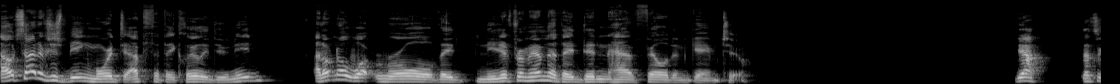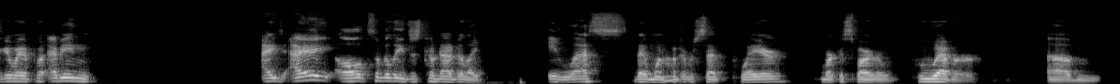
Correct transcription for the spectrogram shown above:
outside of just being more depth that they clearly do need. I don't know what role they needed from him that they didn't have filled in game two. Yeah, that's a good way to put. I mean, I I ultimately just come down to like a less than one hundred percent player, Marcus Smart or whoever, um,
